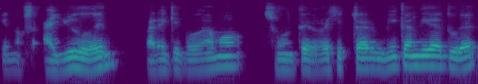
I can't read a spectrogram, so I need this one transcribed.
que nos ayuden para que podamos, suponte, registrar mi candidatura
